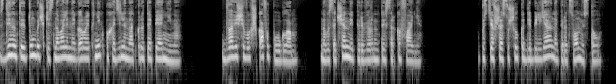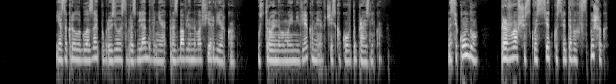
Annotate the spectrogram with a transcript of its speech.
Сдвинутые тумбочки с наваленной горой книг походили на открытое пианино. Два вещевых шкафа по углам, на высоченные перевернутые саркофаги. Опустевшая сушилка для белья на операционный стол. Я закрыла глаза и погрузилась в разглядывание разбавленного фейерверка, устроенного моими веками в честь какого-то праздника. На секунду, прорвавшись сквозь сетку световых вспышек,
